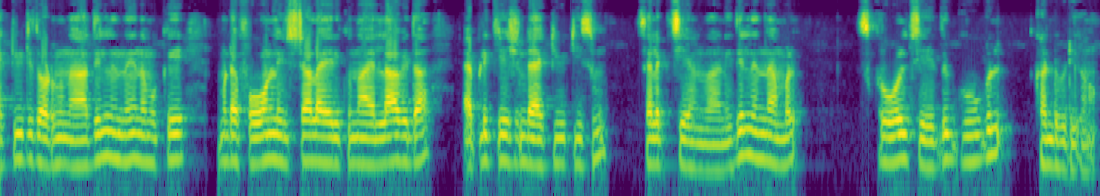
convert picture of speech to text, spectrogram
ആക്ടിവിറ്റി തുടങ്ങുന്ന. അതിൽ നിന്ന് നമുക്ക് നമ്മുടെ ഫോണിൽ ഇൻസ്റ്റാൾ ആയിരിക്കുന്ന എല്ലാവിധ ആപ്ലിക്കേഷന്റെ ആക്ടിവിറ്റീസും സെലക്ട് ചെയ്യാവുന്നതാണ് ഇതിൽ നിന്ന് നമ്മൾ സ്ക്രോൾ ചെയ്ത് ഗൂഗിൾ കണ്ടുപിടിക്കണം.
